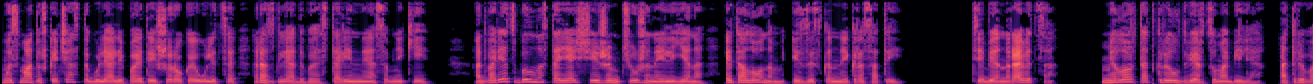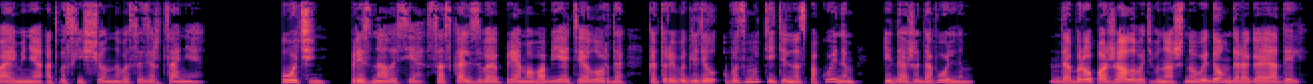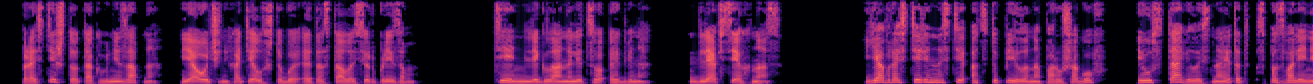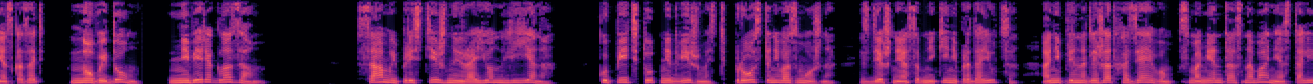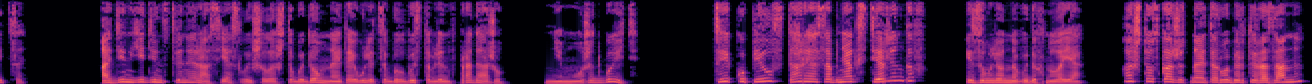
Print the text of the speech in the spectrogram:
Мы с матушкой часто гуляли по этой широкой улице, разглядывая старинные особняки. А дворец был настоящей жемчужиной Ильена, эталоном изысканной красоты. «Тебе нравится?» Милорд открыл дверцу мобиля, отрывая меня от восхищенного созерцания. «Очень», — призналась я, соскальзывая прямо в объятия лорда, который выглядел возмутительно спокойным и даже довольным. «Добро пожаловать в наш новый дом, дорогая Адель. Прости, что так внезапно. Я очень хотел, чтобы это стало сюрпризом. Тень легла на лицо Эдвина. Для всех нас. Я в растерянности отступила на пару шагов и уставилась на этот, с позволения сказать, новый дом, не веря глазам. Самый престижный район Лиена. Купить тут недвижимость просто невозможно. Здешние особняки не продаются. Они принадлежат хозяевам с момента основания столицы. Один единственный раз я слышала, чтобы дом на этой улице был выставлен в продажу. Не может быть. «Ты купил старый особняк стерлингов?» — изумленно выдохнула я. «А что скажут на это Роберт и Розанна?»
